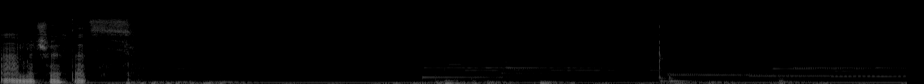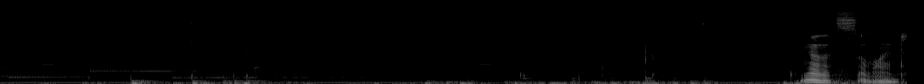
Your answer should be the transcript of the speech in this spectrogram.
I'm not sure if that's Yeah, that's aligned.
